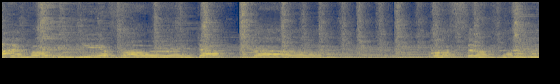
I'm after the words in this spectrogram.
I'm walking here for a doctor or someone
